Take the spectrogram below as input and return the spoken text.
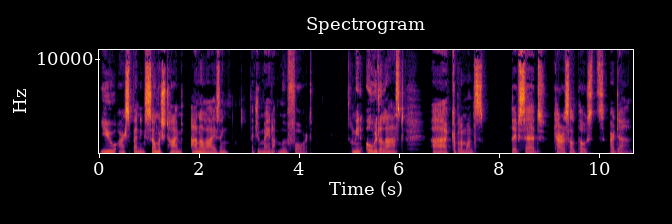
you are spending so much time analyzing that you may not move forward. I mean, over the last uh, couple of months, they've said carousel posts are down.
